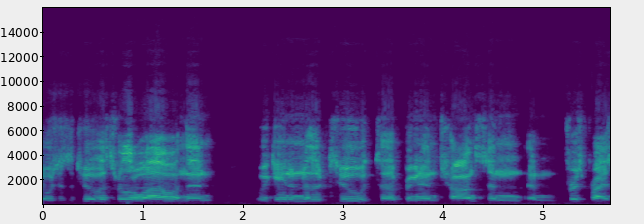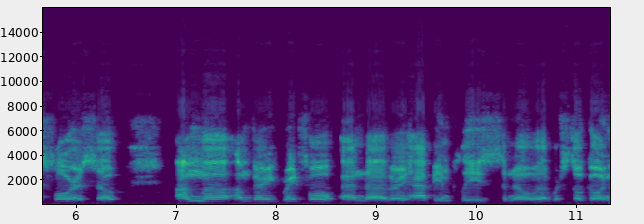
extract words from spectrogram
It was just the two of us for a little while, and then we gained another two with uh, bringing in Chance and, and first prize Flores. So I'm uh, I'm very grateful and uh, very happy and pleased to know that we're still going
